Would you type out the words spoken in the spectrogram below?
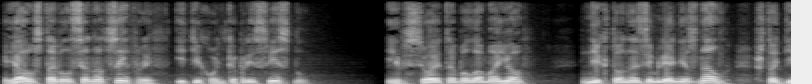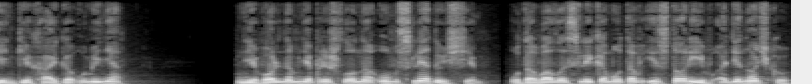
Я уставился на цифры и тихонько присвистнул. И все это было мое. Никто на земле не знал, что деньги Хайга у меня. Невольно мне пришло на ум следующее. Удавалось ли кому-то в истории в одиночку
